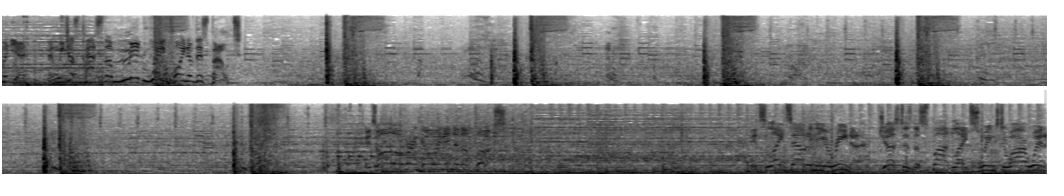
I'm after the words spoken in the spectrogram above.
Moment yet, and we just passed the midway point of this bout. It's all over and going into the books. It's lights out in the arena, just as the spotlight swings to our winners.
